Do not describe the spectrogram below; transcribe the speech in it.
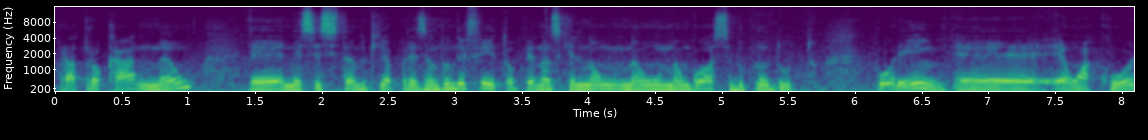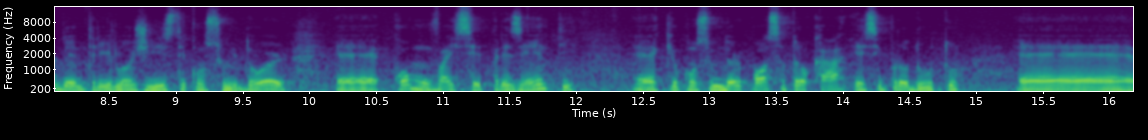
para trocar, não é, necessitando que apresente um defeito, apenas que ele não, não, não goste do produto. Porém, é, é um acordo entre lojista e consumidor, é, como vai ser presente, é, que o consumidor possa trocar esse produto é,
